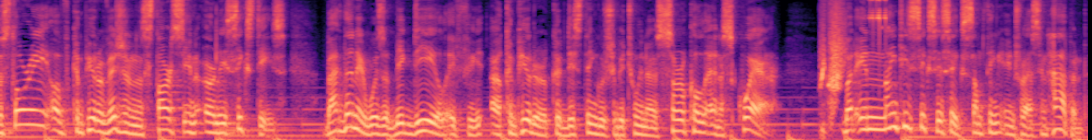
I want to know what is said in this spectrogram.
The story of computer vision starts in early 60s. Back then it was a big deal if a computer could distinguish between a circle and a square. But in 1966 something interesting happened.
